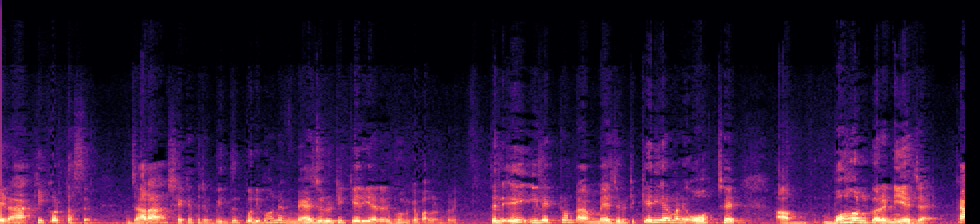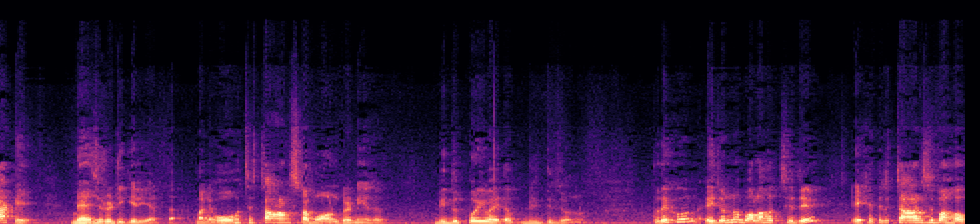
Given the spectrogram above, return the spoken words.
এরা কি করতেছে? যারা সেক্ষেত্রে বিদ্যুৎ পরিবহনে মেজরিটি ক্যারিয়ারের ভূমিকা পালন করে। তাহলে এই ইলেকট্রনটা মেজরিটি ক্যারিয়ার মানে ও হচ্ছে বহন করে নিয়ে যায়। কাকে? মেজরিটি ক্যারিয়ারটা মানে ও হচ্ছে চার্জটা বহন করে নিয়ে যাবে বিদ্যুৎ পরিবাহিতা বৃদ্ধির জন্য। তো দেখুন, এই জন্য বলা হচ্ছে যে এক্ষেত্রে চার্জ বাহক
